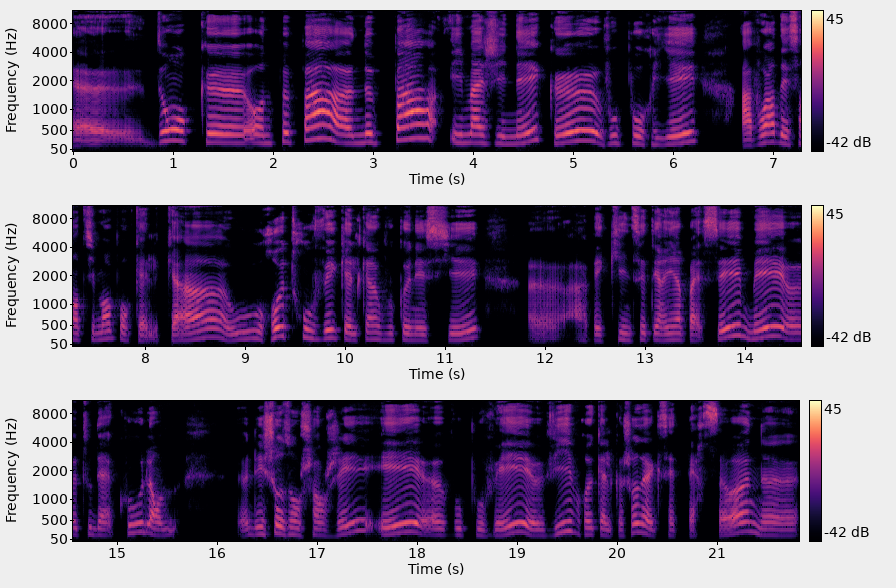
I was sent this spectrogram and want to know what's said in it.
Euh, donc euh, on ne peut pas ne pas imaginer que vous pourriez avoir des sentiments pour quelqu'un, ou retrouver quelqu'un que vous connaissiez, avec qui ne s'était rien passé, mais euh, tout d'un coup les choses ont changé et euh, vous pouvez vivre quelque chose avec cette personne,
